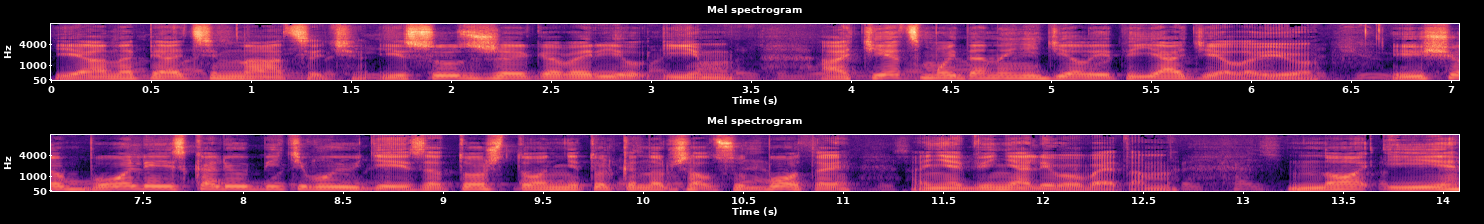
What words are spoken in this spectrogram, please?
Иоанна 5.17. Иисус же говорил им, «Отец мой да ныне делает, и я делаю». И еще более искали убить его иудеи за то, что он не только нарушал субботы, они обвиняли его в этом, но и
